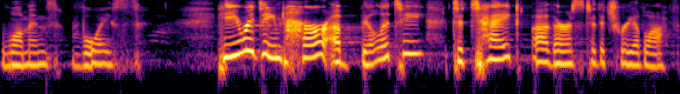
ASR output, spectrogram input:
woman's voice. He redeemed her ability to take others to the tree of life.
